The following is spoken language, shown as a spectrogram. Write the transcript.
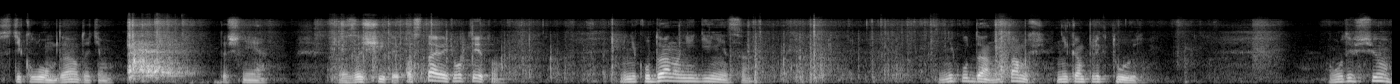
стеклом, да, вот этим, точнее, защитой поставить вот эту. И никуда оно не денется. Никуда. Но там их не комплектуют. Вот и все.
